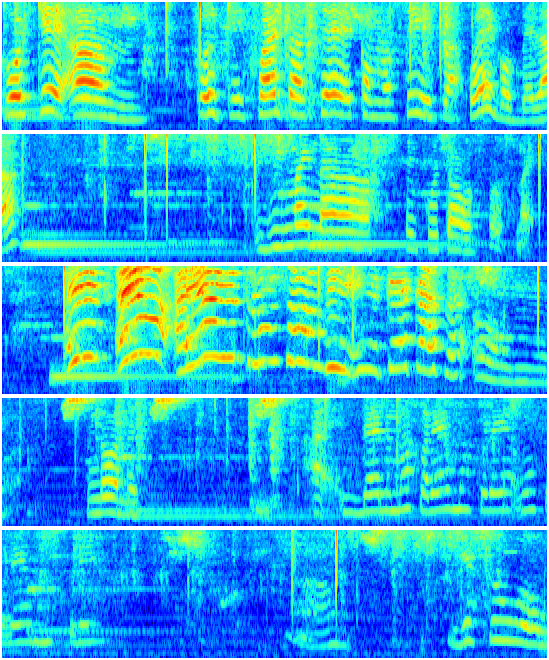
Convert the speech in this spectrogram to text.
Porque, um, porque falta hacer como si es la juego, ¿verdad? We might not report our first night. Ahí, ahí, ahí hay otro zombie aquella casa. Oh, no. ¿Dónde? Ah, dale más para allá, más para allá, más para allá, más para allá. Ah, ya estuvo.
